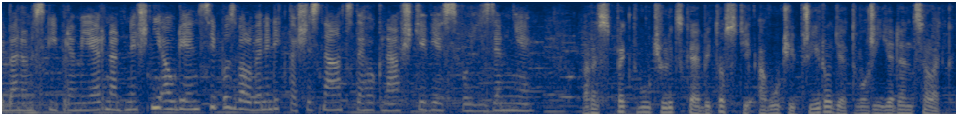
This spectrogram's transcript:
Libanonský premiér na dnešní audienci pozval Benedikta XVI. k návštěvě svojí země. Respekt vůči lidské bytosti a vůči přírodě tvoří jeden celek,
